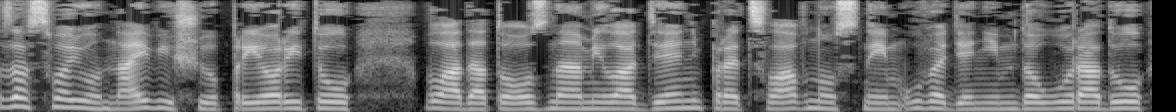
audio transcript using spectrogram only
za svoju najvyššiu prioritu. Vláda to oznámila deň pred slavnostným uvedením do úradu.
